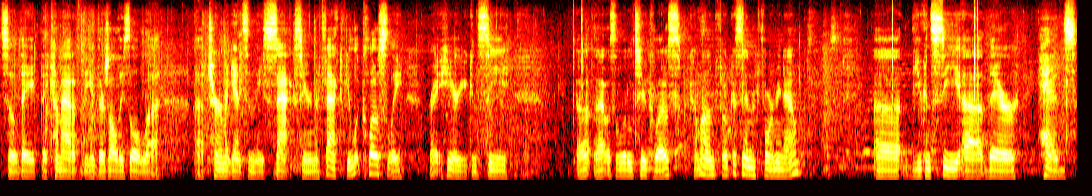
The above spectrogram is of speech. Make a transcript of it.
so they they come out of the there's all these little uh, uh, termagants in these sacks here. And in fact, if you look closely, right here, you can see. Oh, that was a little too close. Come on, focus in for me now. Uh, you can see uh, their heads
